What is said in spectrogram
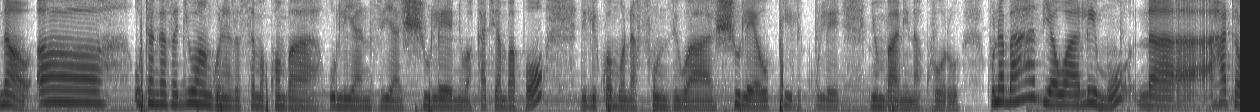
uh, utangazaji wangu naweza sema kwamba ulianzia shuleni wakati ambapo nilikuwa mwanafunzi wa shule ya upili kule nyumbani nakuru. Kuna baadhi ya waalimu na hata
